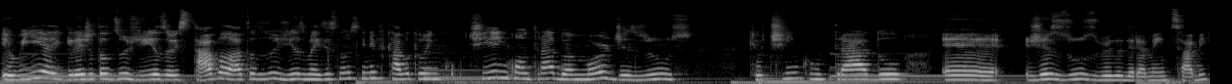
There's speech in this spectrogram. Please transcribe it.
eu ia à igreja todos os dias, eu estava lá todos os dias, mas isso não significava que eu tinha encontrado o amor de Jesus, que eu tinha encontrado é, Jesus verdadeiramente, sabe?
